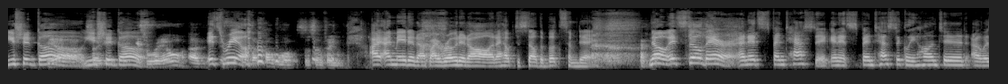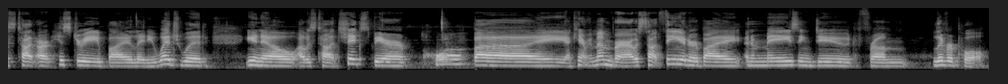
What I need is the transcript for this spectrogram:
You should go. Yeah, you so should go. It's real. Um, It's real. like Hogwarts or something. I, I made it up. I wrote it all, and I hope to sell the book someday. no, it's still there, and it's fantastic, and it's fantastically haunted. I was taught art history by Lady Wedgwood. You know, I was taught Shakespeare by I can't remember. I was taught theater by an amazing dude from Liverpool.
